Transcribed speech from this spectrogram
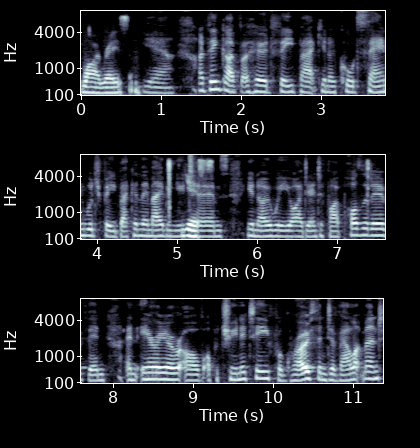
Y reason. Yeah. I think I've heard feedback, you know, called sandwich feedback, and there may be new yes. terms, you know, where you identify positive, then an area of opportunity for growth and development,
